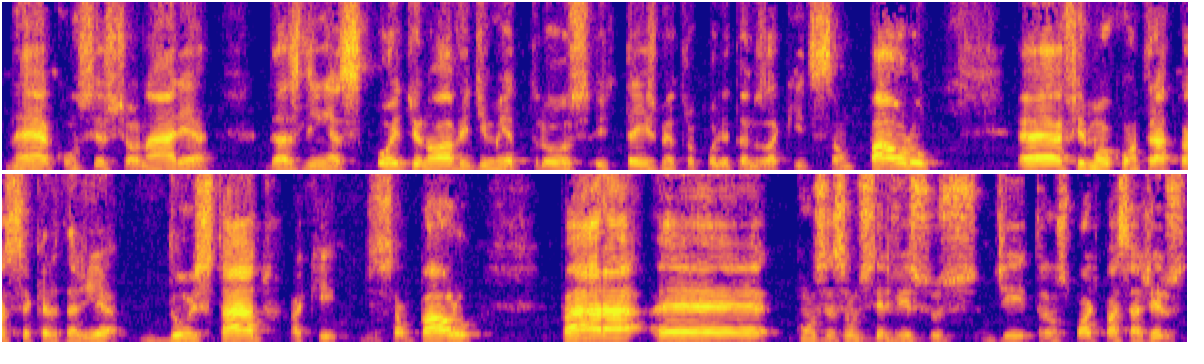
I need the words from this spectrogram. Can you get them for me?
né, concessionária das linhas 8 e 9 de metrôs e três metropolitanos aqui de São Paulo, é, firmou contrato com a Secretaria do Estado, aqui de São Paulo, para é, concessão de serviços de transporte de passageiros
